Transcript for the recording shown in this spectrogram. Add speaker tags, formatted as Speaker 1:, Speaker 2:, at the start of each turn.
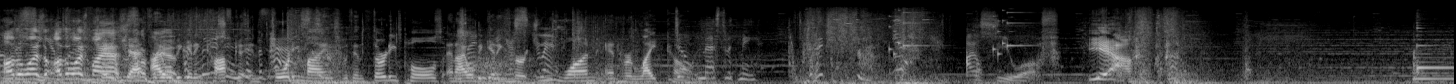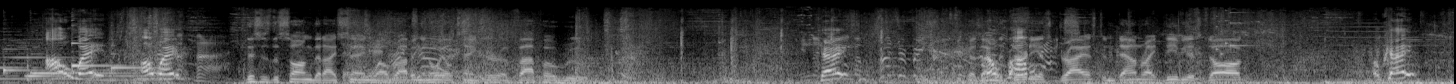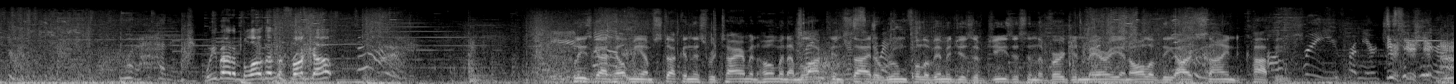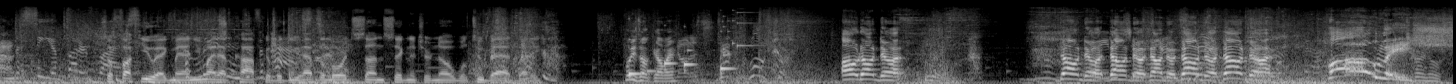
Speaker 1: Otherwise,
Speaker 2: the
Speaker 1: otherwise my ass
Speaker 3: Hey,
Speaker 1: is
Speaker 3: chat,
Speaker 1: gonna
Speaker 3: I will be getting
Speaker 2: Illusions
Speaker 3: Kafka in
Speaker 2: the
Speaker 3: 40
Speaker 2: past.
Speaker 3: mines within 30 pulls, and I will be getting her E1 and her light cone.
Speaker 2: Don't mess with me.
Speaker 4: I'll see you off.
Speaker 1: Yeah. I'll wait. I'll wait.
Speaker 5: This is the song that I sang while robbing an oil tanker of Vapo Rue.
Speaker 1: Okay.
Speaker 5: Because I'm the
Speaker 1: problem.
Speaker 5: dirtiest, driest, and downright devious dog.
Speaker 1: Okay.
Speaker 2: What a headache.
Speaker 1: We better blow them the fuck up.
Speaker 5: Please, God help me, I'm stuck in this retirement home and I'm locked inside a room full of images of Jesus and the Virgin Mary and all of the are signed copies.
Speaker 2: free you from your disappear among the sea of butterflies.
Speaker 5: So fuck you, Eggman. You might have
Speaker 2: Illusions of the
Speaker 5: Kafka, but do you have the Lord's Son signature? No, well, too bad, buddy.
Speaker 1: Please don't kill me. Oh, don't do it. Don't do it. Don't do it. Don't do it. Don't do it. Don't do it. Holy shit!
